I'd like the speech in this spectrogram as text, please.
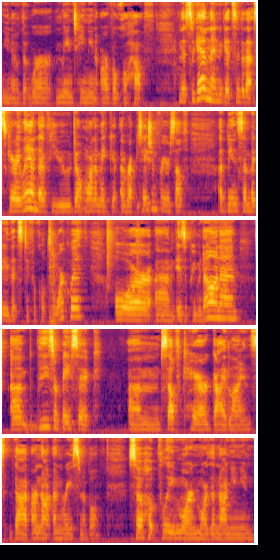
you know that we're maintaining our vocal health. And this again then gets into that scary land of you don't want to make a reputation for yourself of being somebody that's difficult to work with or um, is a prima donna. Um, these are basic um, self-care guidelines that are not unreasonable. So hopefully more and more the non-union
